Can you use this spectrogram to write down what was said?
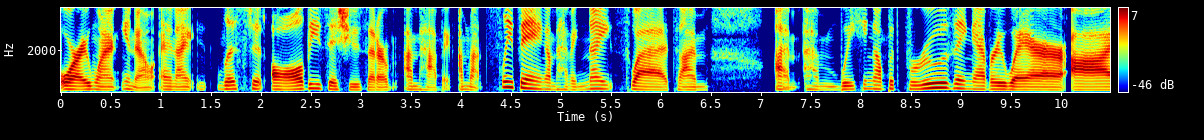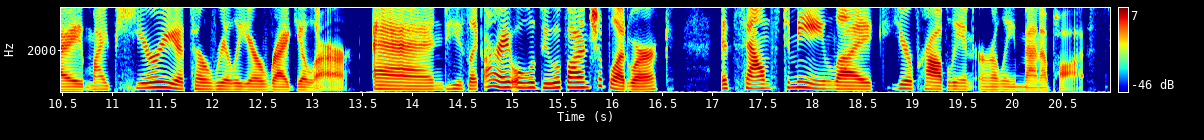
or I went, you know, and I listed all these issues that are I'm having. I'm not sleeping. I'm having night sweats. I'm, I'm, I'm waking up with bruising everywhere. I my periods are really irregular. And he's like, all right, well, we'll do a bunch of blood work. It sounds to me like you're probably in early menopause.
